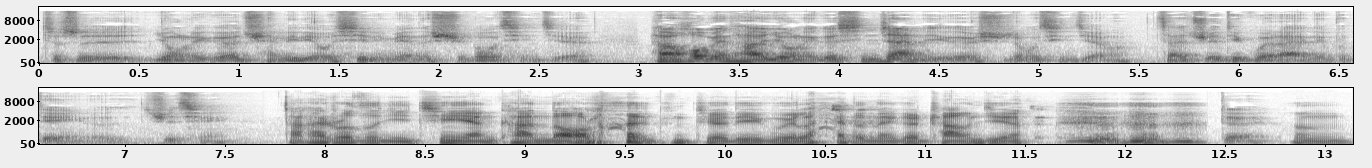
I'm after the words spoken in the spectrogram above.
就是用了一个《权力游戏》里面的虚构情节，还有后面他用了一个《星战》的一个虚构情节嘛，在《绝地归来》那部电影的剧情。他还说自己亲眼看到了《绝地归来》的那个场景。对，嗯，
